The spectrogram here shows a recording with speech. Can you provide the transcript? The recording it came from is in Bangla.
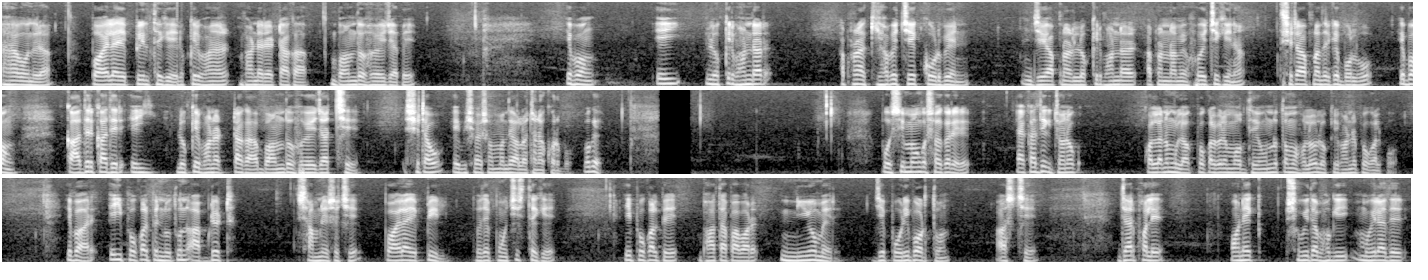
হ্যাঁ বন্ধুরা, পয়লা এপ্রিল থেকে লক্ষ্মীর ভাণ্ডার, ভাণ্ডারের টাকা বন্ধ হয়ে যাবে এবং এই লক্ষ্মীর ভাণ্ডার আপনারা কীভাবে চেক করবেন যে আপনার লক্ষ্মীর ভাণ্ডার আপনার নামে হয়েছে কি না, সেটা আপনাদেরকে বলব এবং কাদের কাদের এই লক্ষ্মীর ভাণ্ডার টাকা বন্ধ হয়ে যাচ্ছে সেটাও এই বিষয় সম্বন্ধে আলোচনা করব, ওকে? পশ্চিমবঙ্গ সরকারের একাধিক জনকল্যাণমূলক প্রকল্পের মধ্যে অন্যতম হলো লক্ষ্মীর ভাণ্ডার প্রকল্প। এবার এই প্রকল্পের নতুন আপডেট সামনে এসেছে পয়লা এপ্রিল দু হাজার পঁচিশ থেকে। এই প্রকল্পে ভাতা পাওয়ার নিয়মের যে পরিবর্তন আসছে, যার ফলে অনেক সুবিধাভোগী মহিলাদের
